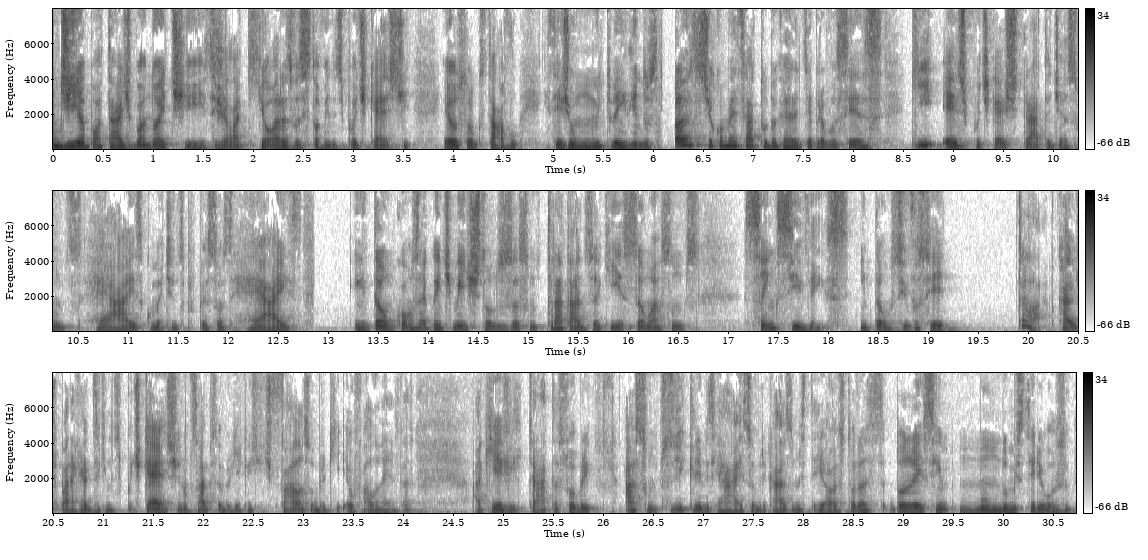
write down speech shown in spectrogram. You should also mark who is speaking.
Speaker 1: Bom dia, boa tarde, boa noite, seja lá que horas você está ouvindo esse podcast. Eu sou o Gustavo e sejam muito bem-vindos. Antes de começar tudo, eu quero dizer para vocês que este podcast trata de assuntos reais cometidos por pessoas reais. Então, consequentemente, todos os assuntos tratados aqui são assuntos sensíveis. Então, se você, sei lá, caiu de paraquedas aqui nesse podcast, não sabe sobre o que a gente fala, sobre o que eu falo, né, no caso Aqui a gente trata sobre assuntos de crimes reais, sobre casos misteriosos, todo, todo esse mundo misterioso.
